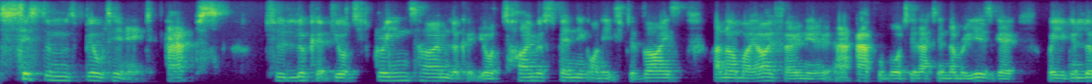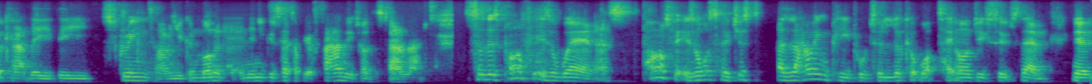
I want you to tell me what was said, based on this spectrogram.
systems built in it, apps to look at your screen time, look at your time of spending on each device. I know my iPhone, you know, Apple brought it that a number of years ago, where you can look at the the screen time and you can monitor it, and then you can set up your family to understand that. So there's part of it is awareness. Part of it is also just allowing people to look at what technology suits them. You know,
